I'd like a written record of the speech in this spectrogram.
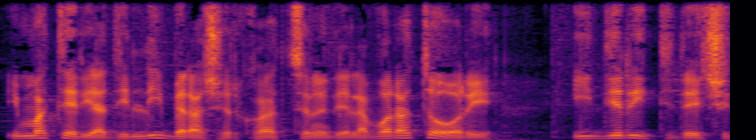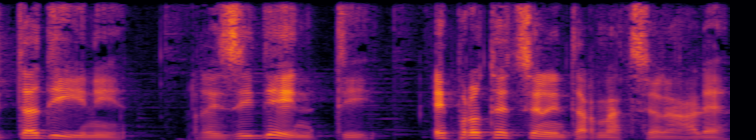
in materia di libera circolazione dei lavoratori, i diritti dei cittadini, residenti e protezione internazionale.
